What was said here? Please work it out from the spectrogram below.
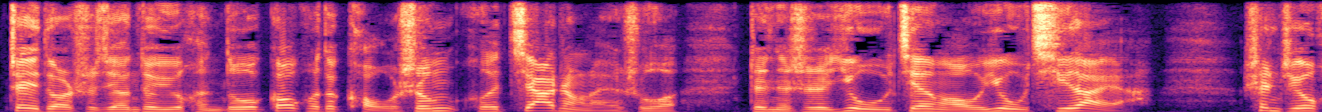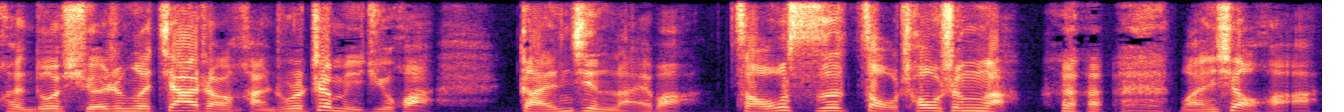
这段时间对于很多高考的考生和家长来说，真的是又煎熬又期待呀！甚至有很多学生和家长喊出了这么一句话：“赶紧来吧，早死早超生啊！” 玩笑话啊！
